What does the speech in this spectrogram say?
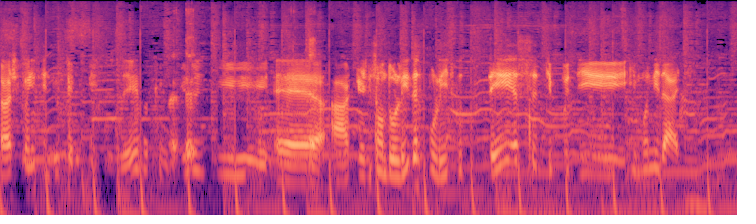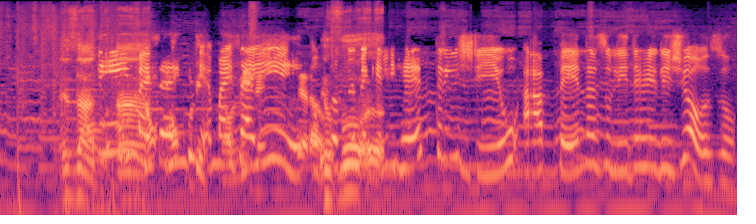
acho que eu entendi o que ele quis dizer, no sentido de é, a questão do líder político ter esse tipo de imunidade. Exato. Sim, Ah, mas, não é o que- político, mas o líder aí o Eu problema vou- é que ele restringiu apenas o líder religioso.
